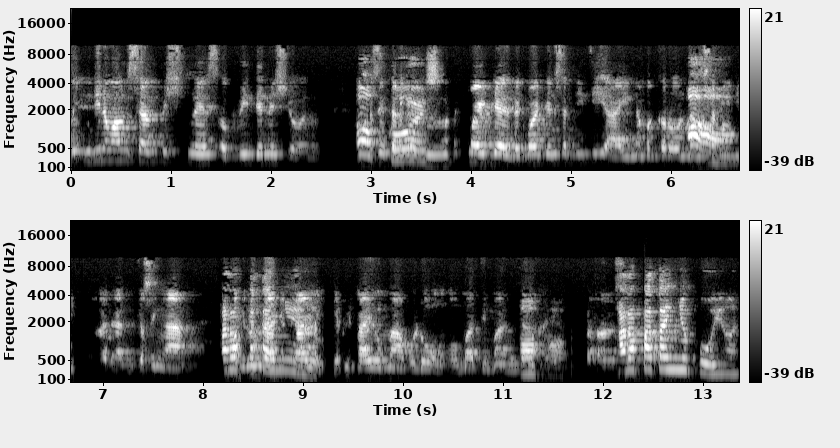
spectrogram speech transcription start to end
hindi naman selfishness o greediness yun. Of Kasi course. talagang required din, required din sa DTI na magkaroon ng Oo. sarili pangalan. Kasi nga, Karapatan nyo tayo, pwede tayo makulong o mademanda. Opo. Karapatan nyo po yun.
